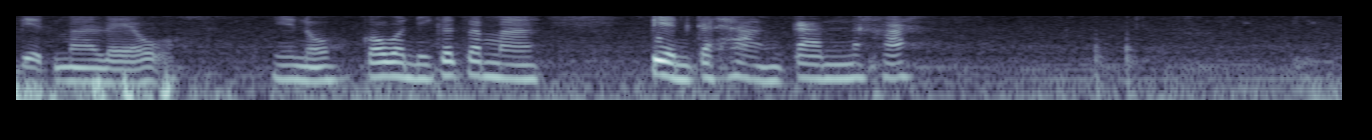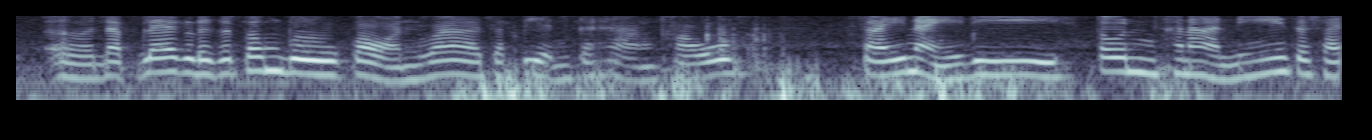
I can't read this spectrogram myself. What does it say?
เบียดมาแล้ว นี่เนาะก็วันนี้ก็จะมาเปลี่ยนกระถางกันนะคะเอ่อดับแรกเลยก็ต้องดูก่อนว่าจะเปลี่ยนกระถางเขาไซส์ไหนดี ต้นขนาดนี้จะใช้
